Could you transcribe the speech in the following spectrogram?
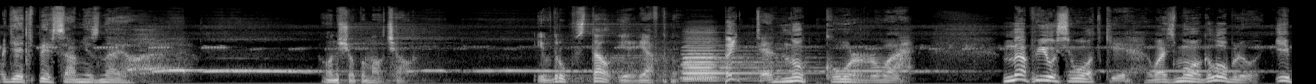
Где теперь, сам не знаю. Он еще помолчал. И вдруг встал и рявкнул. Ай ты, ну курва! Напьюсь водки, возьму оглоблю и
